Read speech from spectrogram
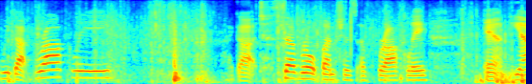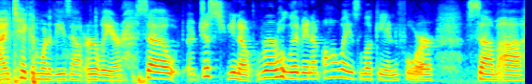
we got broccoli. Got several bunches of broccoli. And yeah, I'd taken one of these out earlier. So just, you know, rural living, I'm always looking for some uh,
